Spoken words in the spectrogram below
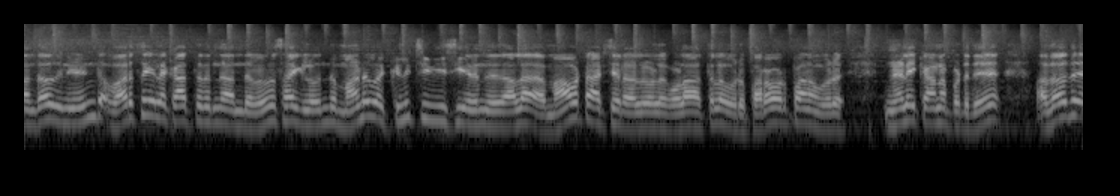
அதாவது நின்று வரிசையில காத்திருந்த அந்த விவசாயிகள் வந்து மனுவை கிழிச்சு வீசி இருந்ததால மாவட்ட ஆட்சியர் அலுவலக வளாகத்துல ஒரு பரபரப்பான ஒரு நிலை காணப்படுது. அதாவது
